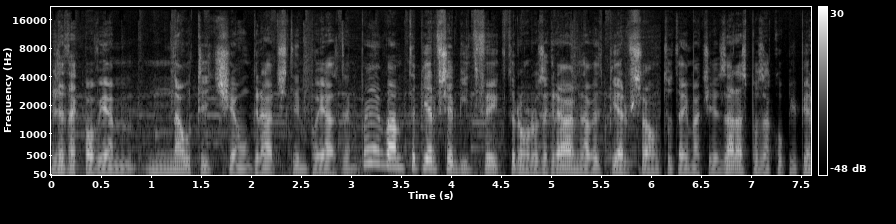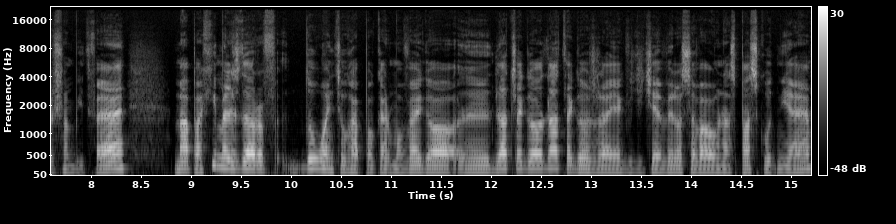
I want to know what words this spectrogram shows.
że tak powiem, nauczyć się grać tym pojazdem. Powiem Wam te pierwsze bitwy, którą rozegrałem, nawet pierwszą, tutaj macie zaraz po zakupie pierwszą bitwę. Mapa Himmelsdorf, dół łańcucha pokarmowego. Yy, Dlaczego? Dlatego, że jak widzicie wylosowało nas paskudnie.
